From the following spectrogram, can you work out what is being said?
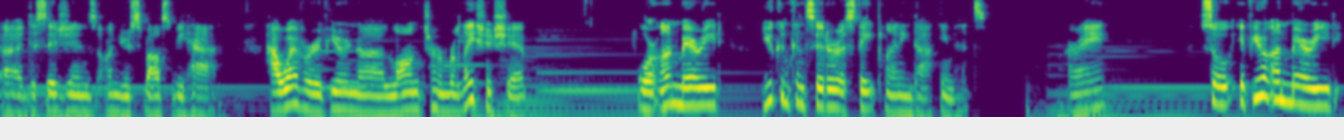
uh, decisions on your spouse's behalf. However, if you're in a long term relationship or unmarried, you can consider estate planning documents. All right? So if you're unmarried,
